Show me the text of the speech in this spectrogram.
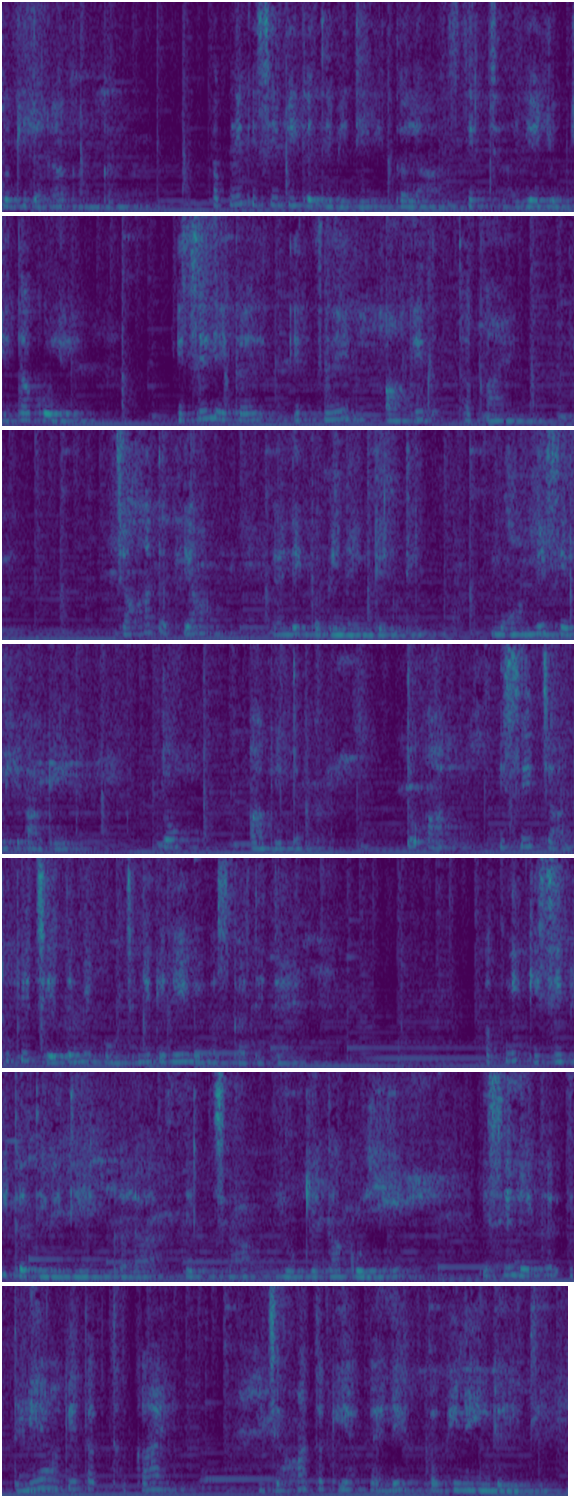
जादू की तरह काम करना अपनी किसी भी गतिविधि, कला, शिक्षा या योग्यता को ले। इसे लेकर इतने आगे तक थकाएँ जहाँ तक यह पहले कभी नहीं गई थी। मुहाने से भी आगे तो आगे तक तो आप इसे जादू के क्षेत्र में पहुँचने के लिए विवश कर देते हैं। अपनी किसी भी गतिविधि, कला, शिक्षा, योग्यता को लिए इसे लेकर इतने आगे तक थकाएँ, जहाँ तक यह पहले कभी नहीं गई थी।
